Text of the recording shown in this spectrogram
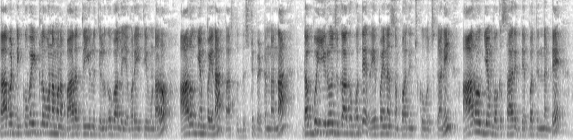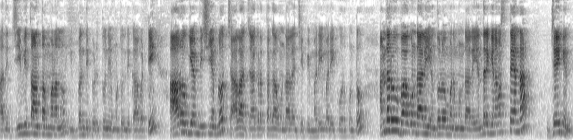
కాబట్టి కువైట్లో ఉన్న మన భారతీయులు తెలుగు వాళ్ళు ఎవరైతే ఉన్నారో ఆరోగ్యం పైన కాస్త దృష్టి పెట్టండి అన్న. డబ్బు ఈ రోజు కాకపోతే రేపైనా సంపాదించుకోవచ్చు కానీ ఆరోగ్యం ఒకసారి దెబ్బతిందంటే అది జీవితాంతం మనల్ని ఇబ్బంది పెడుతూనే ఉంటుంది కాబట్టి ఆరోగ్యం విషయంలో చాలా జాగ్రత్తగా ఉండాలని చెప్పి మరీ మరీ కోరుకుంటూ అందరూ బాగుండాలి అందులో మనం ఉండాలి అందరికీ నమస్తే అన్న. జై హింద్.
